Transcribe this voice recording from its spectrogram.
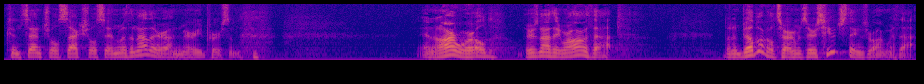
consensual sexual sin with another unmarried person. and in our world, there's nothing wrong with that. But in biblical terms, there's huge things wrong with that.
